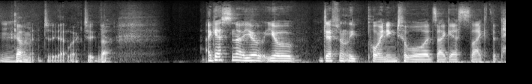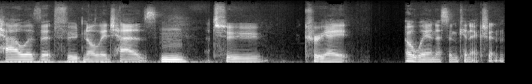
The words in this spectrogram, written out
mm. government to do that work too. But I guess no, you're you're definitely pointing towards, I guess, like the power that food knowledge has mm. to create awareness and connection.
